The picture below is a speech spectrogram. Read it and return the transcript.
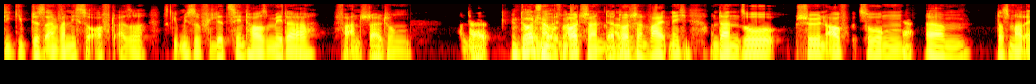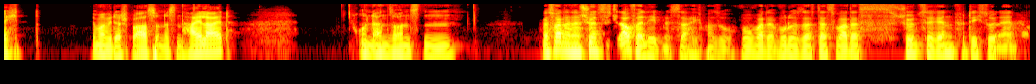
die gibt es einfach nicht so oft. Also es gibt nicht so viele 10.000 Meter Veranstaltungen. Und da in Deutschland, in man- Deutschland, ja, also- deutschlandweit nicht. Und dann so schön aufgezogen, ähm, das macht echt immer wieder Spaß und ist ein Highlight. Und ansonsten, Was war denn dein schönstes Lauferlebnis, sag ich mal so? Wo war da, wo du sagst, das war das schönste Rennen für dich so in Erinnerung?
